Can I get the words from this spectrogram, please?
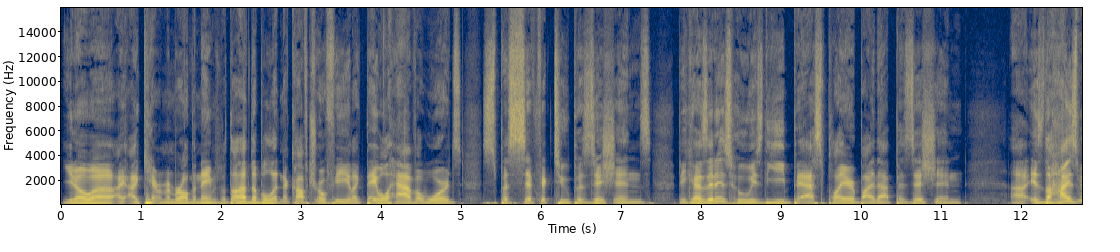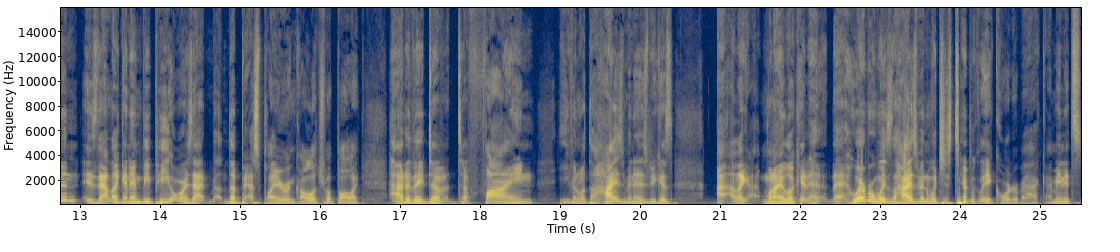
You know, uh, I, I can't remember all the names, but they'll have the Biletnikoff Trophy. Like they will have awards specific to positions because it is who is the best player by that position. Uh, is the Heisman is that like an MVP or is that the best player in college football? Like, how do they de- define even what the Heisman is? Because I I- like when I look at whoever wins the Heisman, which is typically a quarterback. I mean, it's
